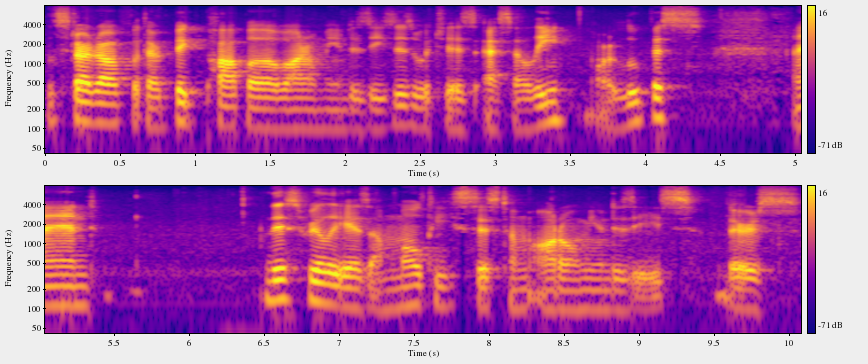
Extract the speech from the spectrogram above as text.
Let's start off with our big papa of autoimmune diseases, which is SLE, or lupus. And this really is a multi-system autoimmune disease. There's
